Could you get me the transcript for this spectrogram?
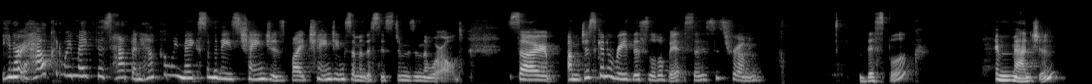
you know how could we make this happen? How can we make some of these changes by changing some of the systems in the world? So i'm just going to read this little bit. So this is from this book imagine.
